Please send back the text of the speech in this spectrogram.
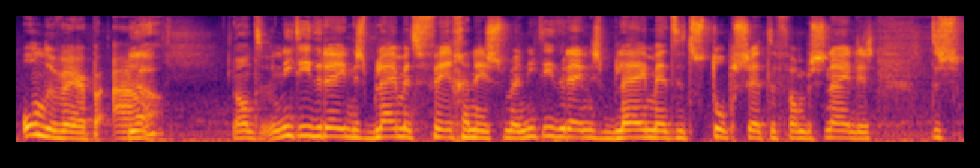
onderwerpen aan. Ja. Want niet iedereen is blij met veganisme, niet iedereen is blij met het stopzetten van besnijdenis. Dus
